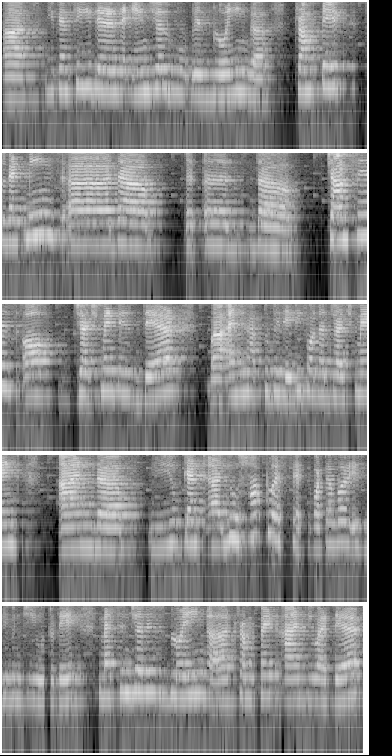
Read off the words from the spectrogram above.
uh you can see there is an angel who is blowing a trumpet. So that means uh, the uh, the chances of judgment is there and you have to be ready for the judgment and uh, you can uh, you have to accept whatever is given to you today. Messenger is blowing a trumpet and you are there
